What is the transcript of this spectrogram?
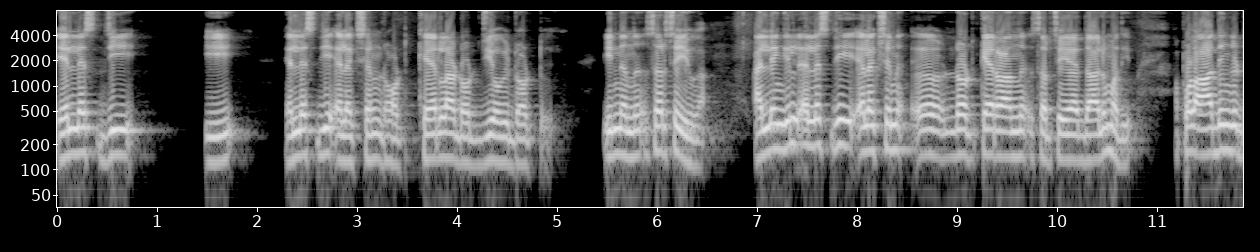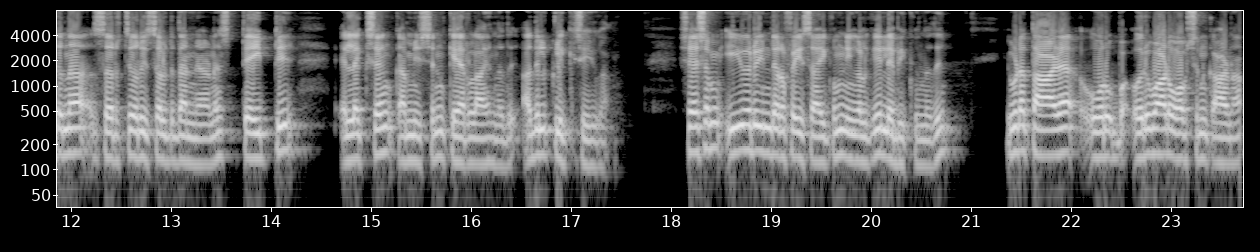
L S G E L S G election dot Kerala dot G O V dot in എന്ന് സെർച്ച് ചെയ്യുക. അല്ലെങ്കിൽ L S G election dot Kerala എന്ന് സെർച്ച് ചെയ്താലും മതി. അപ്പോൾ ആദ്യം കിട്ടുന്ന സെർച്ച് റിസൾട്ട് തന്നെയാണ് സ്റ്റേറ്റ് ഇലക്ഷൻ കമ്മീഷൻ കേരള എന്നത് അതിൽ ക്ലിക്ക് ചെയ്യുക. ശേഷം ഈ ഒരു ഇന്റർഫേസ് ആയിരിക്കും നിങ്ങൾക്ക് ലഭിക്കുന്നത്. ഇവിടെ താഴെ ഒരുപാട് ഓപ്ഷൻ കാണാം.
